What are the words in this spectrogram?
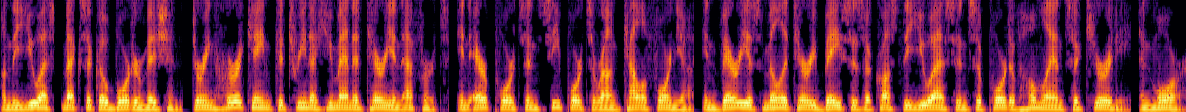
on the U.S.-Mexico border mission, during Hurricane Katrina humanitarian efforts, in airports and seaports around California, in various military bases across the U.S. in support of Homeland Security, and more.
